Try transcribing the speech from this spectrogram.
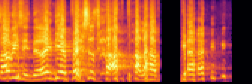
papi, si te doy 10 pesos, te vas para la p.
